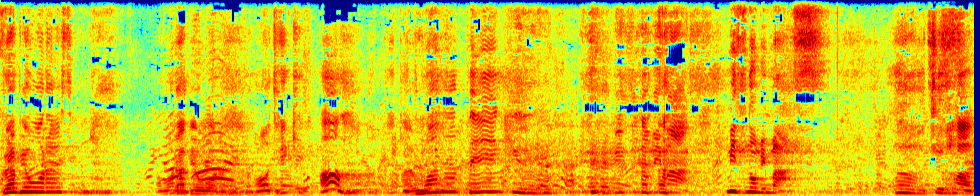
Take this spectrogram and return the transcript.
Grab your water. Wanna, grab your water. Oh, thank you. Oh, thank you. I wanna thank you. Mizunomimasu. Mizunomimasu. Oh, too hot.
